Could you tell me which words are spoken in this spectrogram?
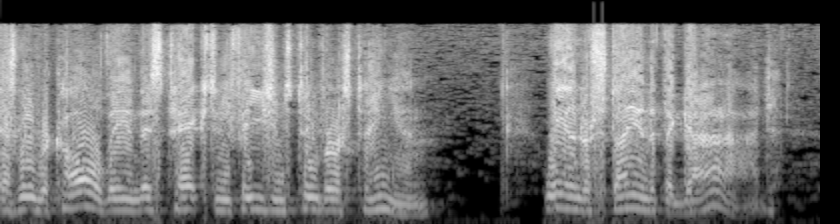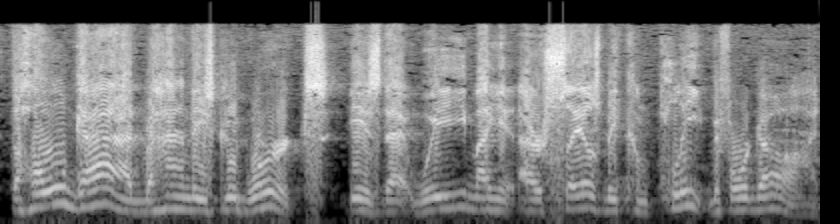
As we recall then this text in Ephesians 2 verse 10, we understand that the guide, the whole guide behind these good works is that we may ourselves be complete before God.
